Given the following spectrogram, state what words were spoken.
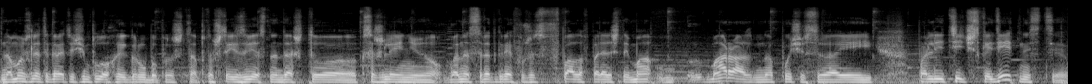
На мой взгляд, играет очень плохо и грубо, потому что, потому что известно, да, что, к сожалению, Ванесса Редгрейв уже впала в порядочный маразм на почве своей политической деятельности.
